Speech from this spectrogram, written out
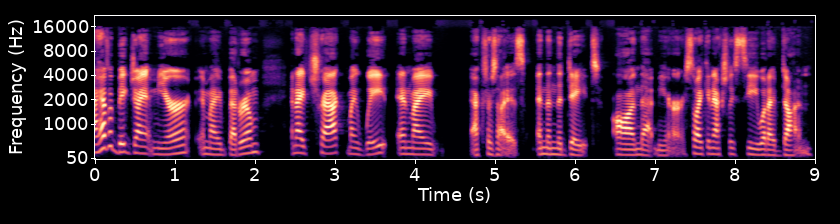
I have a big giant mirror in my bedroom and I track my weight and my exercise and then the date on that mirror so I can actually see what I've done.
